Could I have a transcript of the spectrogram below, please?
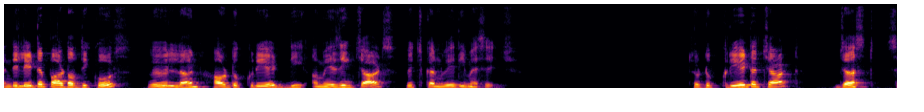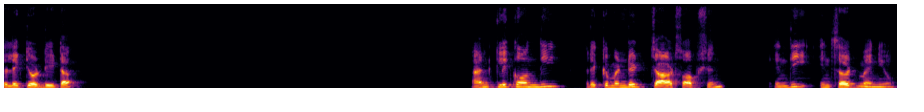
In the later part of the course, we will learn how to create the amazing charts which convey the message. So to create a chart, just select your data and click on the recommended charts option in the insert menu.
